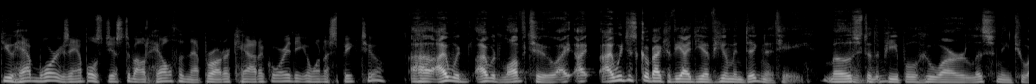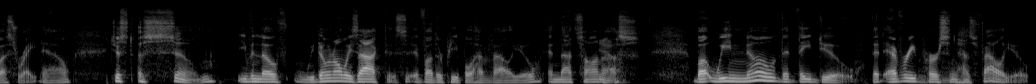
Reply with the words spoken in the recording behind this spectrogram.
Do you have more examples just about health in that broader category that you want to speak to? Uh, I would, I would love to. I, I, I, would just go back to the idea of human dignity. Most mm-hmm. of the mm-hmm. people who are listening to us right now just assume, even though we don't always act as if other people have value, and that's on yeah. us, but we know that they do. That every mm-hmm. person has value.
